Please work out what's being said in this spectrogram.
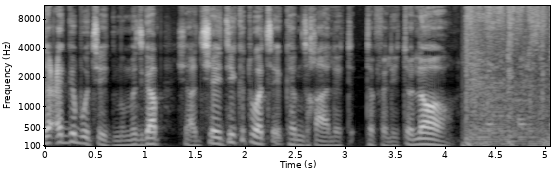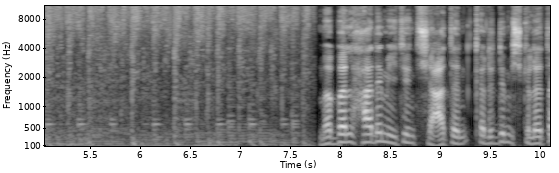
ዘዕግብ ውጽኢት ምምዝጋብ ሻድሸይቲ ክትወጽእ ከም ዝኸኣለት ተፈሊጡ'ሎ። መበል 19 ቅድዲ ምሽክለታ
